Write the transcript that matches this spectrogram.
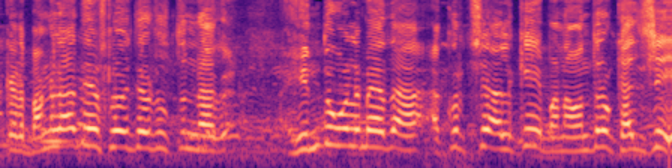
అక్కడ బంగ్లాదేశ్లో జరుగుతున్న హిందువుల మీద అకృత్యాలకి మనం అందరం కలిసి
